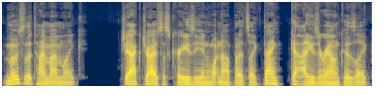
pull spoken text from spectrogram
most of the time, I'm like, Jack drives us crazy and whatnot, but it's like, thank God he's around because like,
